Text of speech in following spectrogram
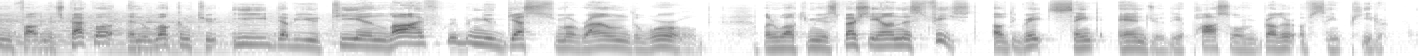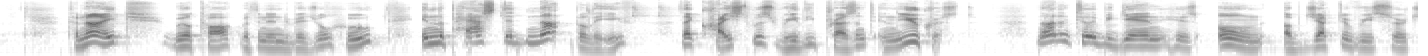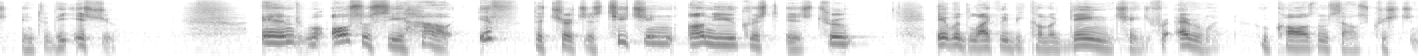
I'm Father Mitch Pacwa, and welcome to EWTN Live. We bring you guests from around the world. I want to welcome you especially on this feast of the great Saint Andrew, the apostle and brother of Saint Peter. Tonight, we'll talk with an individual who, in the past, did not believe that Christ was really present in the Eucharist. Not until he began his own objective research into the issue. And we'll also see how, if the church's teaching on the Eucharist is true, it would likely become a game changer for everyone who calls themselves Christian.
